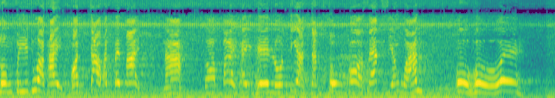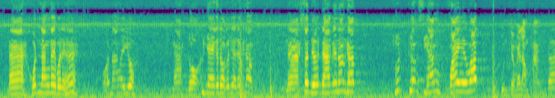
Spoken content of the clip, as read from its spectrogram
ส่งฟรีทั่วไทย ผ่อน 9,000เป็นไปนะต่อบป้ายไทยเทโลเตียจัดส่งพ่อแซดเสียงหวาน โอ้โหนะคนนั่งได้บ่เนี่ยฮะอ๋อนั่งได้อยู่นะดอกขึ้นใหญ่กระดอกกระเดียดนะพี่น้องนะเสด็จดากแน่นอนครับ ชุดเครื่องเสียงไฟวัด คุณจะไม่ลำพังนะ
